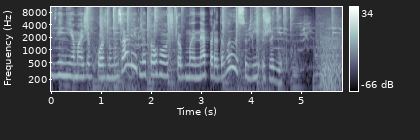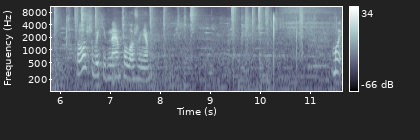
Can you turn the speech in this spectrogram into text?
Він є майже в кожному залі для того, щоб ми не передавили собі живіт. Тож вихідне положення. Ми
